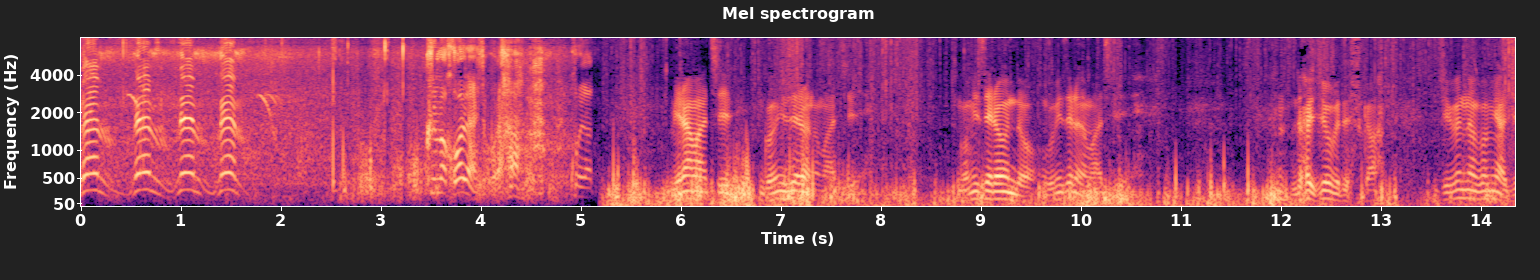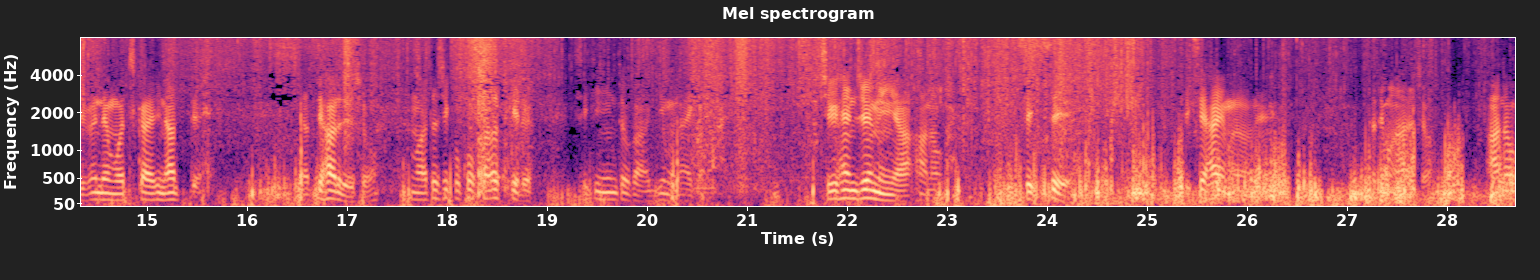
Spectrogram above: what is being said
メンメンメンメン。車壊れないですよこれ。これだ。ミラ町ゴミゼロの町ゴミゼロ運動ゴミゼロの町 大丈夫ですか？自分のゴミは自分で持ち帰りなって。やってはるでしょ、まあ、私ここ片付ける責任とか義務ないから周辺住民やあの積水積水ハイムのね建物あるでしょ？あの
